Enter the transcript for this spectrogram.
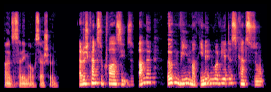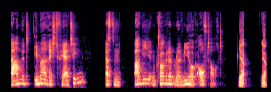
Also das ist halt eben auch sehr schön. Dadurch kannst du quasi, solange irgendwie ein Marine involviert ist, kannst du damit immer rechtfertigen, dass ein Buggy, ein Crocodile oder ein Mihawk auftaucht. Ja, ja,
